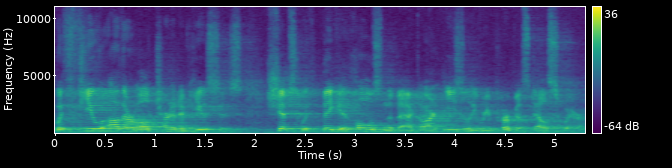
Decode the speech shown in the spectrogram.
with few other alternative uses, ships with big holes in the back aren't easily repurposed elsewhere.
